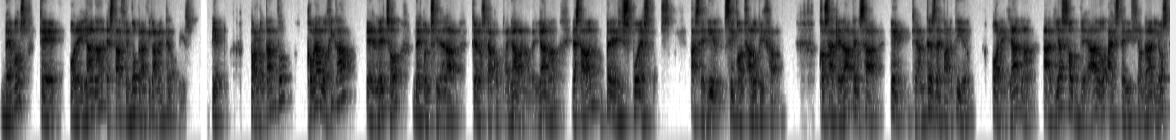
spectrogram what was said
vemos que Orellana está haciendo prácticamente lo mismo. Bien, por lo tanto, cobra lógica el hecho de considerar que los que acompañaban a Orellana estaban predispuestos a seguir sin Gonzalo Pizarro cosa que da a pensar en que antes de partir, Orellana había sondeado a expedicionarios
